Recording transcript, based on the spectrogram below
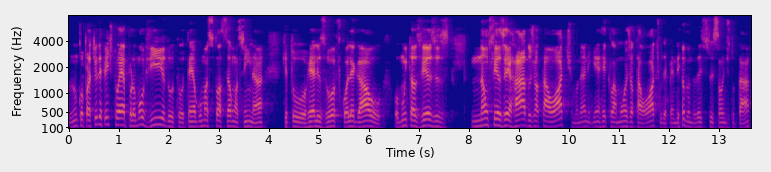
No corporativo, de repente, tu é promovido, tu tem alguma situação assim, né? Que tu realizou, ficou legal, ou muitas vezes não fez errado, já está ótimo, né? Ninguém reclamou, já está ótimo, dependendo da instituição onde tu tá.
